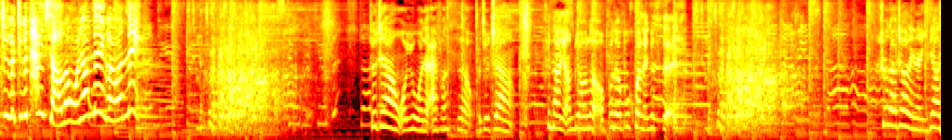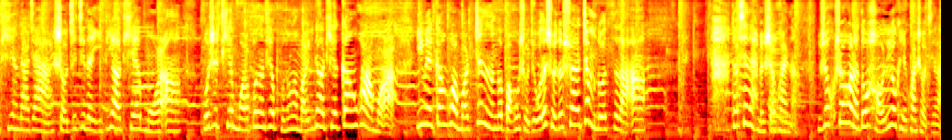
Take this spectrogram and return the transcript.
这个，这个太小了，我要那个，我要那。”就这样，我与我的 iPhone 四，我就这样。分道扬镳了，我不得不换了一个四 S。说到这里呢，一定要提醒大家啊，手机记得一定要贴膜啊，不是贴膜，不能贴普通的膜，一定要贴钢化膜，因为钢化膜真的能够保护手机。我的手机都摔了这么多次了啊，到现在还没摔坏呢。你说摔坏了多好，我就又可以换手机了。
